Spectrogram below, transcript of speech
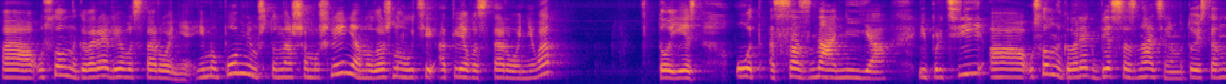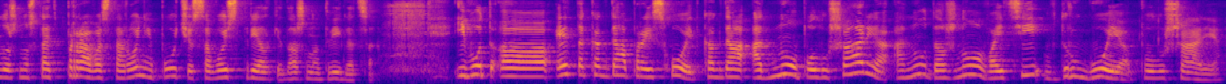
а, условно говоря, левостороннее. И мы помним, что наше мышление, оно должно уйти от левостороннего, то есть от сознания и прийти, а, условно говоря, к бессознательному. То есть оно должно стать правосторонней по часовой стрелке, должно двигаться. И вот э, это когда происходит, когда одно полушарие, оно должно войти в другое полушарие,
